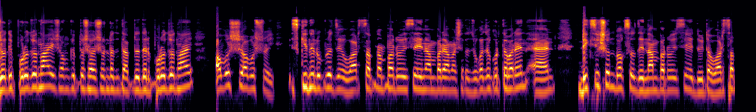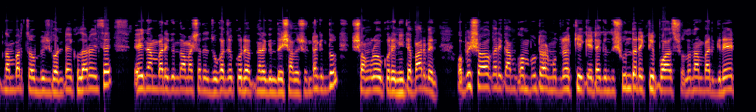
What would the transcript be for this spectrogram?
যদি প্রয়োজন হয়, এই সংক্ষিপ্ত সাজেশনটা যদি আপনাদের প্রয়োজন হয় অবশ্যই অবশ্যই। স্ক্রিনের উপরে যে হোয়াটসঅ্যাপ নাম্বার রয়েছে, এই নাম্বারে আমার সাথে যোগাযোগ করতে পারেন অ্যান্ড ডিসক্রিপশন বক্সে যে নাম্বার রয়েছে, এই দুইটা হোয়াটসঅ্যাপ নাম্বার চব্বিশ ঘন্টায় খোলা রয়েছে। এই নাম্বারে কিন্তু আমার সাথে যোগাযোগ করে আপনারা কিন্তু এই সাজেশনটা কিন্তু সংগ্রহ করে নিতে পারবেন। অফিস সহকারী কাম কম্পিউটার মুদ্রাক্ষিক, এটা কিন্তু সুন্দর একটি পদ ষোলো নাম্বার গ্রেড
